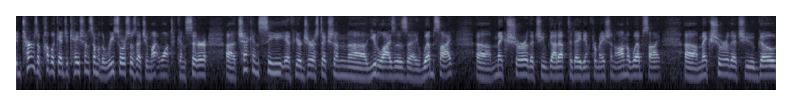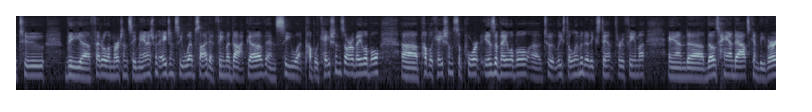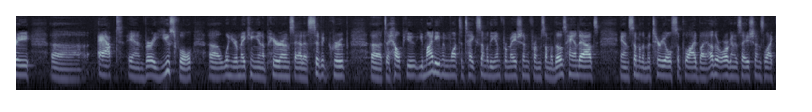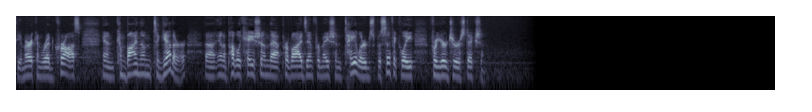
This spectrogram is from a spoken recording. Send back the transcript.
In terms of public education, some of the resources that you might want to consider, uh, check and see if your jurisdiction uh, utilizes a website. Uh, make sure that you've got up-to-date information on the website. Uh, make sure that you go to the uh, Federal Emergency Management Agency website at FEMA.gov and see what publications are available. Uh, publication support is available uh, to at least a limited extent through FEMA, and uh, those handouts can be very uh, apt and very useful uh, when you're making an appearance at a civic group uh, to help you. You might even want to take some of the information from some of those handouts and some of the materials supplied by other organizations like the American Red Cross and combine them together uh, in a publication that provides information tailored specifically for your jurisdiction.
